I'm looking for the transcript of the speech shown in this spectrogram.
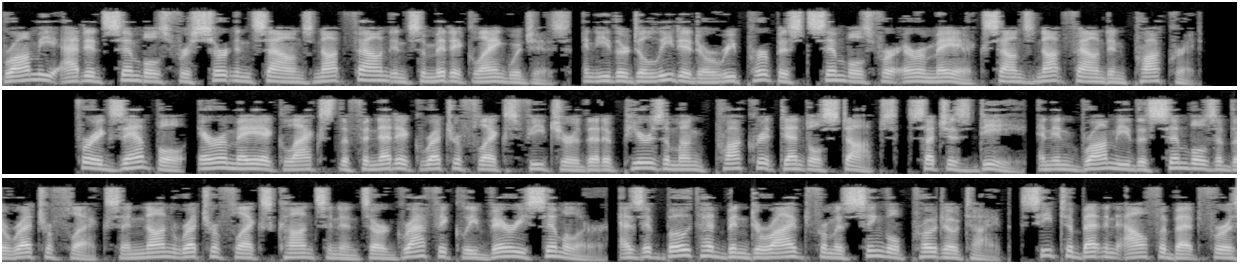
Brahmi added symbols for certain sounds not found in Semitic languages, and either deleted or repurposed symbols for Aramaic sounds not found in Prakrit. For example, Aramaic lacks the phonetic retroflex feature that appears among Prakrit dental stops, such as d, and in Brahmi the symbols of the retroflex and non-retroflex consonants are graphically very similar, as if both had been derived from a single prototype. See Tibetan alphabet for a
